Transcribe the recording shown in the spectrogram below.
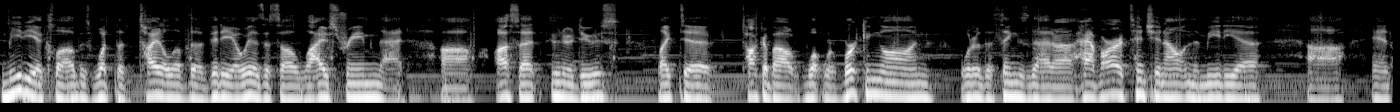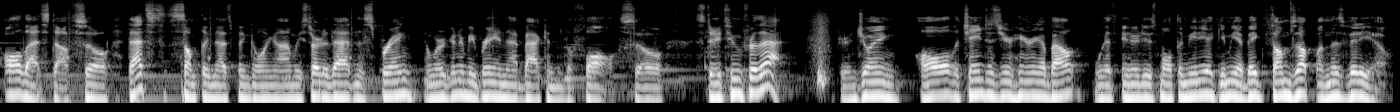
media club is what the title of the video is. It's a live stream that uh, us at Introduce like to talk about what we're working on, what are the things that uh, have our attention out in the media, uh, and all that stuff. So that's something that's been going on. We started that in the spring and we're gonna be bringing that back into the fall. So stay tuned for that. If you're enjoying all the changes you're hearing about with Introduce Multimedia, give me a big thumbs up on this video.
